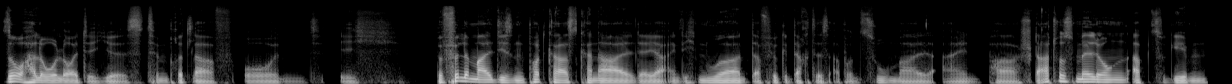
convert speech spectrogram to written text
So, hallo Leute, hier ist Tim Prittlaff und ich befülle mal diesen Podcast-Kanal, der ja eigentlich nur dafür gedacht ist, ab und zu mal ein paar Statusmeldungen abzugeben,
